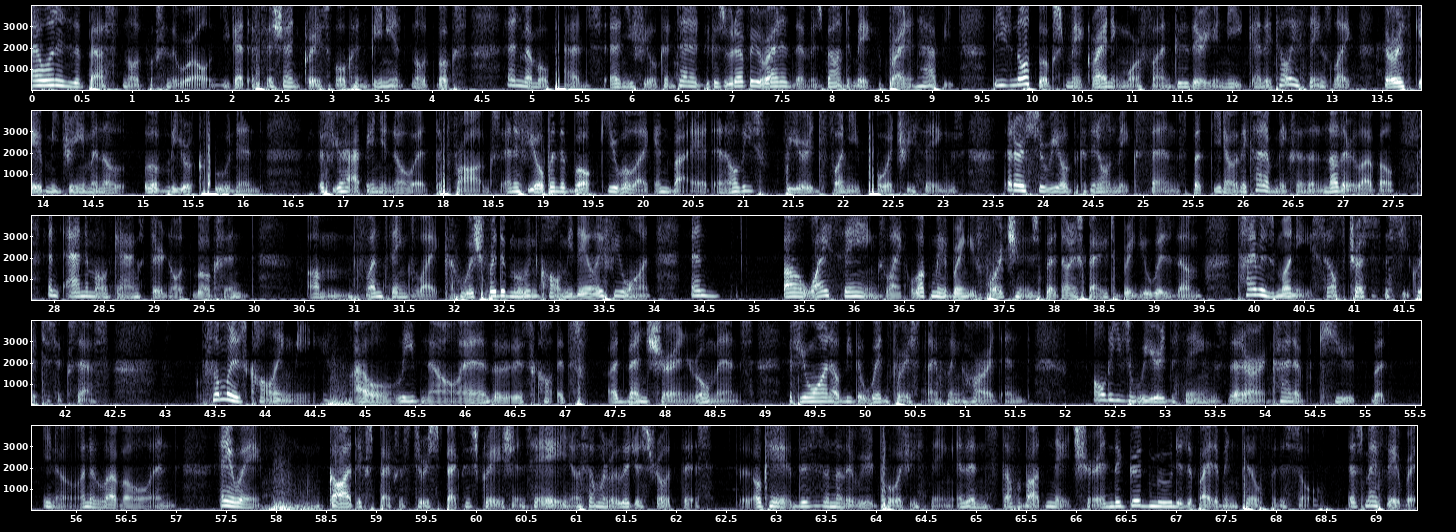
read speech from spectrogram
Taiwan is the best notebooks in the world. You get efficient, graceful, convenient notebooks and memo pads, and you feel contented because whatever you write in them is bound to make you bright and happy. These notebooks make writing more fun because they're unique and they tell you things like, the earth gave me dream and a lovely raccoon and if you're happy and you know it, the frogs. And if you open the book, you will like and buy it. And all these weird, funny poetry things that are surreal because they don't make sense, but you know, they kind of make sense at another level. And animal gangster notebooks and um, fun things like wish for the moon, call me daily if you want, and uh, wise sayings like luck may bring you fortunes, but don't expect it to bring you wisdom. Time is money. Self trust is the secret to success someone is calling me. I'll leave now, and it's called it's adventure and romance. If you want, I'll be the wind for a stifling heart, and all these weird things that are kind of cute, but you know, on a level. And anyway, God expects us to respect His creation. Say, hey, you know, someone religious wrote this. Okay, this is another weird poetry thing, and then stuff about nature. And the good mood is a vitamin pill for the soul. That's my favorite.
